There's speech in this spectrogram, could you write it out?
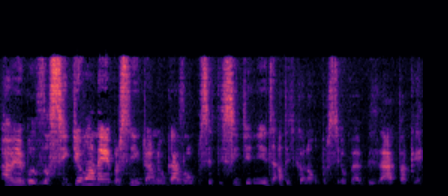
Hlavně byl zasíťovaný, prostě nikdo nám neukázalo prostě ty sítě nic a teďka no prostě úplně bizár taky.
